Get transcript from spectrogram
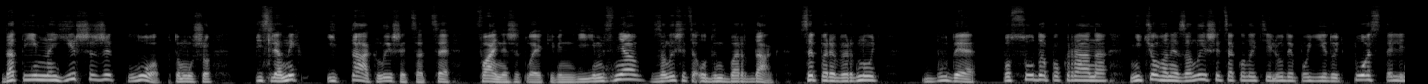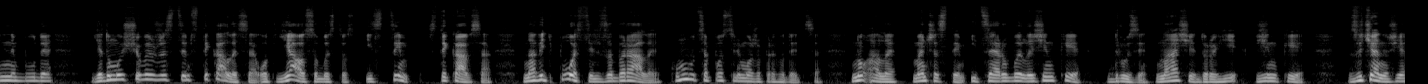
дати їм найгірше житло, тому що після них. І так лишиться це файне житло, яке він їм зняв, залишиться один бардак. Все перевернуть, буде посуда покрана, нічого не залишиться, коли ці люди поїдуть, постелі не буде. Я думаю, що ви вже з цим стикалися. От я особисто із цим стикався. Навіть постіль забирали. Кому ця постіль може пригодитися? Ну але менше з тим. І це робили жінки, друзі, наші дорогі жінки. Звичайно ж, я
